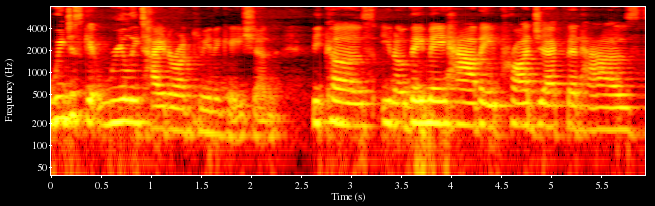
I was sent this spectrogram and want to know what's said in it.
we just get really tighter on communication because you know they may have a project that has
